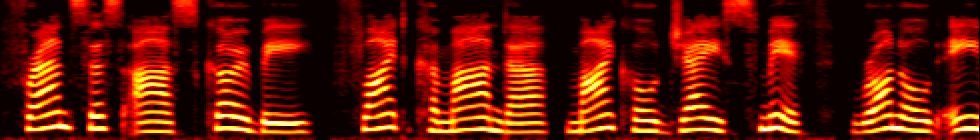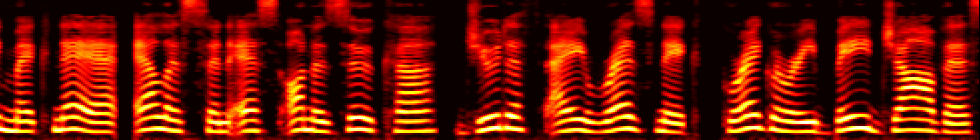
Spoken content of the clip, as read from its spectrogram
Francis R. Scobee, Flight Commander, Michael J. Smith, Ronald E. McNair, Ellison S. Onizuka, Judith A. Resnik, Gregory B. Jarvis,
